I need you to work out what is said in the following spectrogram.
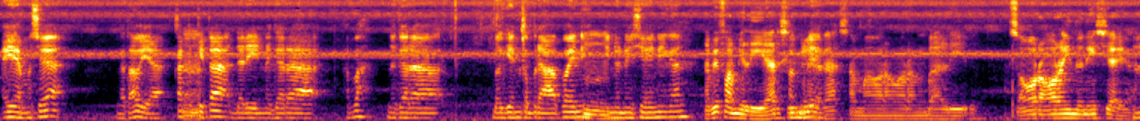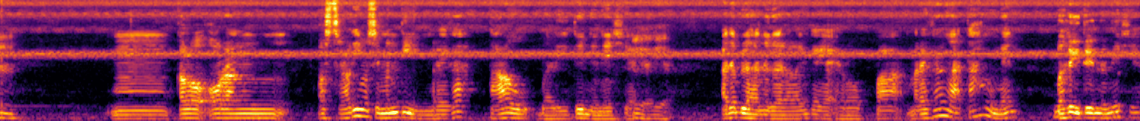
eh ya maksudnya nggak tahu ya. Kan Hmm. kita dari negara apa? Negara bagian keberapa ini Hmm. Indonesia ini kan? tapi familiar sih Familiar. mereka sama orang-orang Bali itu sama orang-orang Indonesia ya Hmm. Hmm, kalau orang Australia masih mending mereka tahu Bali itu Indonesia Iya iya. ada belahan negara lain kayak Eropa mereka nggak tahu men Bali itu Indonesia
